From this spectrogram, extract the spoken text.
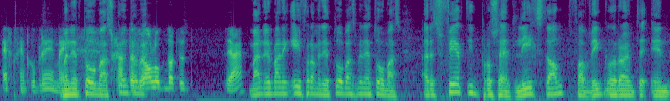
echt geen probleem mee. Meneer Thomas, het gaat er vooral om dat het... Ja? Maar, maar ik even aan meneer Thomas. Meneer Thomas, er is 14% leegstand van winkelruimte in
